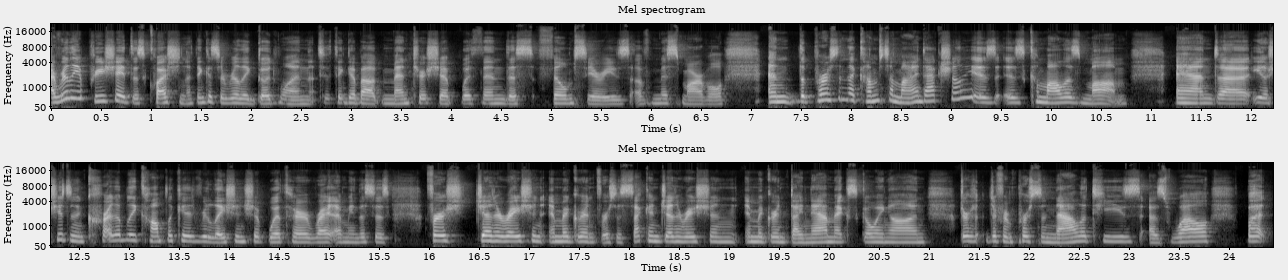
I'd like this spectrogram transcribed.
I really appreciate this question. I think it's a really good one to think about mentorship within this film series of Miss Marvel. And the person that comes to mind actually is is Kamala's mom, and uh, you know she has an incredibly complicated relationship with her. Right? I mean, this is first generation immigrant versus second generation immigrant dynamics going on, different personalities as well. But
